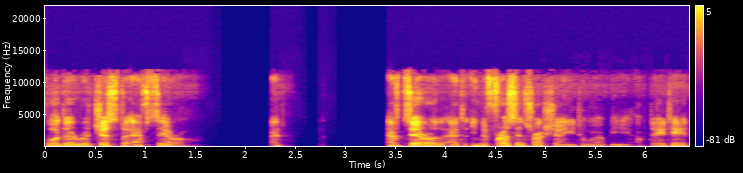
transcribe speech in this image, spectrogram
For the register F0, right? F0 at in the first instruction, it will be updated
